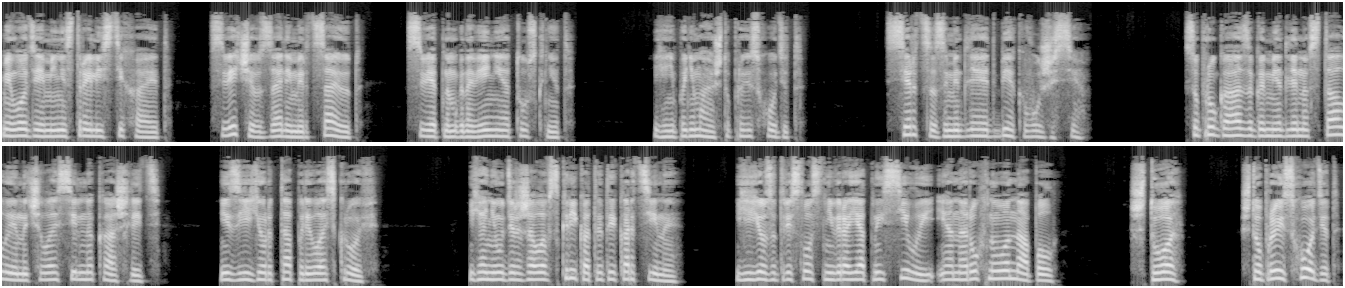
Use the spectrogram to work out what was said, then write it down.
Мелодия министрели стихает. Свечи в зале мерцают. Свет на мгновение тускнет. Я не понимаю, что происходит. Сердце замедляет бег в ужасе. Супруга Азага медленно встала и начала сильно кашлять. Из ее рта полилась кровь. Я не удержала вскрик от этой картины. Ее затрясло с невероятной силой, и она рухнула на пол. «Что? Что происходит?»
